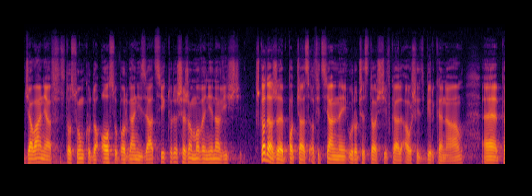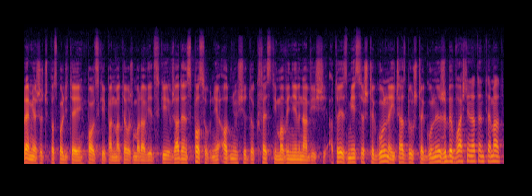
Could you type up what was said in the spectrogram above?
działania w stosunku do osób, organizacji, które szerzą mowę nienawiści. Szkoda, że podczas oficjalnej uroczystości w KL Auschwitz-Birkenau e, premier Rzeczypospolitej Polskiej, pan Mateusz Morawiecki, w żaden sposób nie odniósł się do kwestii mowy nienawiści. A to jest miejsce szczególne i czas był szczególny, żeby właśnie na ten temat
